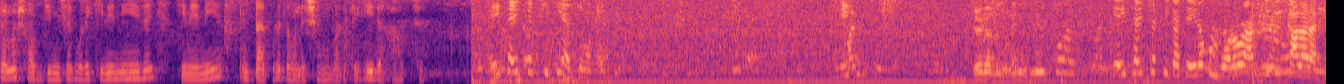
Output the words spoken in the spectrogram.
চলো সব জিনিস একবারে কিনে নিয়ে যাই। কিনে নিয়ে তারপরে তোমাদের সঙ্গে বাড়িতে গিয়ে দেখা হচ্ছে। এই সাইজটা ঠিকই আছে মোটামুটি। এই সাইজটা ঠিক আছে এইরকম বড় আর কি কি কালার আছে?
